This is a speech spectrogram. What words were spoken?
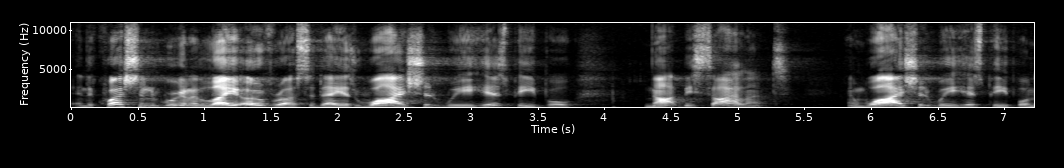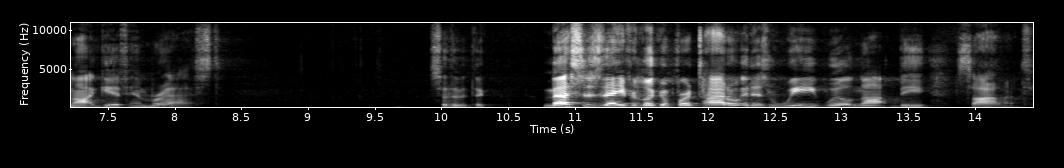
And the question we're going to lay over us today is why should we, his people, not be silent? And why should we, his people, not give him rest? So the, the message today, if you're looking for a title, it is We Will Not Be Silent.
